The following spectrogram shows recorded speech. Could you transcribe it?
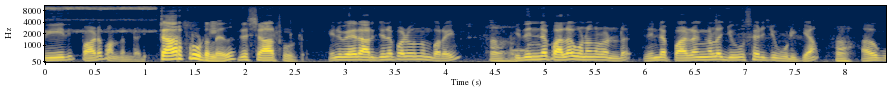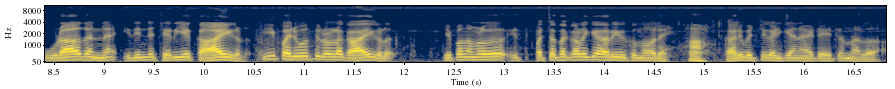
വീതിപ്പാട് പന്ത്രണ്ട് അടി. സ്റ്റാർ ഫ്രൂട്ട് അല്ലേ ഇത്? ഇത് സ്റ്റാർ ഫ്രൂട്ട് ഇതിന് പേര് അർജുനപ്പഴം എന്നും പറയും. ഇതിന്റെ പല ഗുണങ്ങളുണ്ട്. ഇതിന്റെ പഴങ്ങൾ ജ്യൂസ് അടിച്ച് കുടിക്കാം. അത് കൂടാതെ തന്നെ ഇതിന്റെ ചെറിയ കായ്കൾ ഈ പരുവത്തിലുള്ള കായ്കൾ ഇപ്പം നമ്മൾ പച്ചത്തക്കാളിക്ക് കറി വെക്കുന്ന പോലെ കറി വെച്ച് കഴിക്കാനായിട്ട് ഏറ്റവും നല്ലതാണ്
